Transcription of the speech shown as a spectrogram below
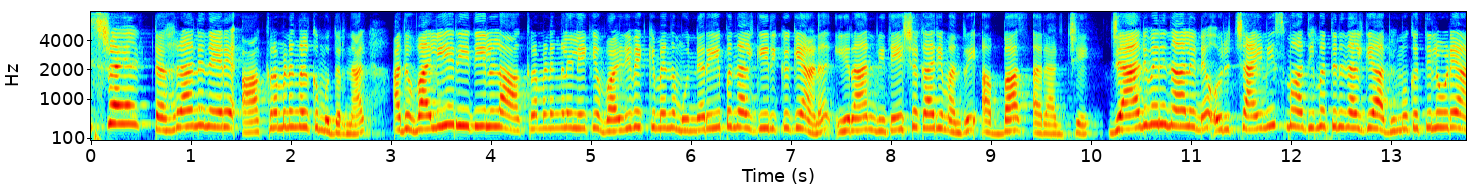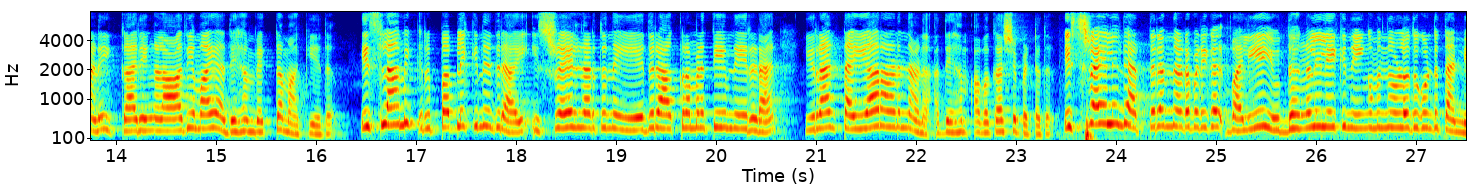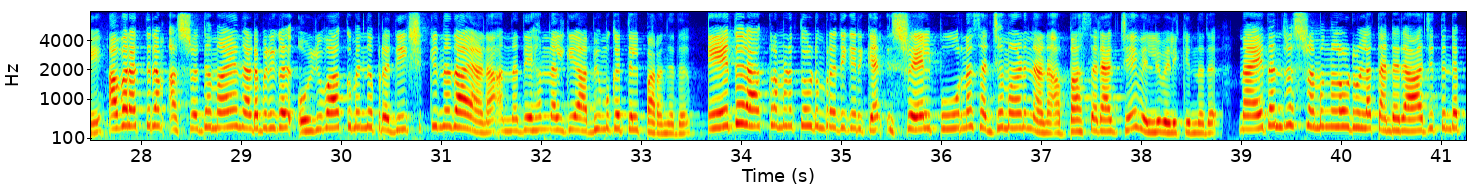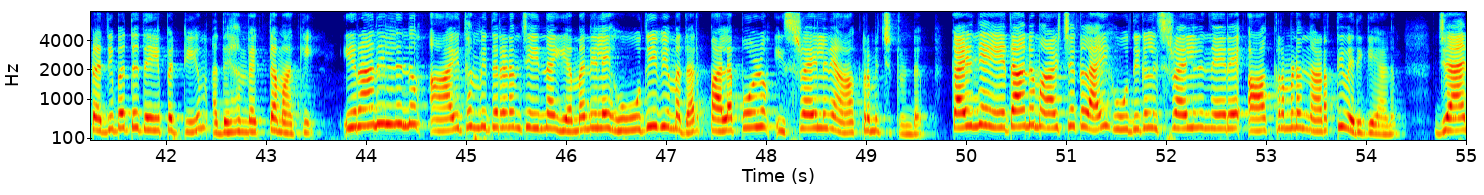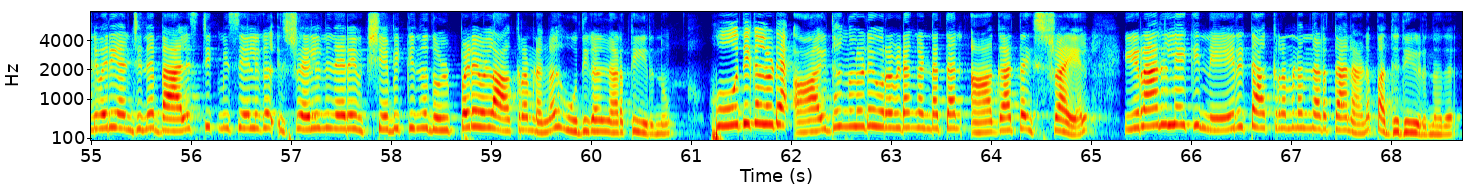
Israel Tehran നേരെ ആക്രമണങ്ങൾക്ക് മുതിർന്നാൽ അത് വലിയ രീതിയിലുള്ള ആക്രമണങ്ങളിലേക്ക് വഴിവെക്കുമെന്ന് മുന്നറിയിപ്പ് നൽകിയിരിക്കുകയാണ് ഇറാൻ വിദേശകാര്യമന്ത്രി അബ്ബാസ് അരാഗ്ജെ ജാനുവരി നാലിന് ഒരു ചൈനീസ് മാധ്യമത്തിന് നൽകിയ അഭിമുഖത്തിലൂടെയാണ് ഇക്കാര്യങ്ങൾ ആദ്യമായി അദ്ദേഹം വ്യക്തമാക്കിയത്. ഇസ്ലാമിക് റിപ്പബ്ലിക്കിനെതിരായി ഇസ്രായേൽ നടത്തുന്ന ഏതൊരു ആക്രമണത്തെയും നേരിടാൻ ഇറാൻ തയ്യാറാണെന്നാണ് അദ്ദേഹം അവകാശപ്പെട്ടത്. ഇസ്രായേലിന്റെ അത്തരം നടപടികൾ വലിയ യുദ്ധങ്ങളിലേക്ക് നീങ്ങുമെന്നുള്ളതുകൊണ്ട് തന്നെ അവർ അത്തരം അശ്രദ്ധമായ നടപടികൾ ഒഴിവാക്കുമെന്ന് പ്രതീക്ഷിക്കുന്നതായാണ് അന്ന് അദ്ദേഹം നൽകിയ അഭിമുഖത്തിൽ പറഞ്ഞത്. ഏതൊരാക്രമണത്തോടും പ്രതികരിക്കാൻ ഇസ്രായേൽ പൂർണ സജ്ജമാണെന്നാണ് അബ്ബാസ് അരാഗ്ജെ വെല്ലുവിളിക്കുന്നത്. നയതന്ത്ര ശ്രമങ്ങളോടുള്ള തന്റെ രാജ്യത്തിന്റെ പ്രതിബദ്ധതയെപ്പറ്റിയും അദ്ദേഹം വ്യക്തമാക്കി. ഇറാനിൽ നിന്നും ആയുധം വിതരണം ചെയ്യുന്ന യമനിലെ ഹൂതി വിമതർ പലപ്പോഴും ഇസ്രായേലിനെ ആക്രമിച്ചിട്ടുണ്ട്. കഴിഞ്ഞ ഏതാനും ആഴ്ചകളായി ഹൂതികൾ ഇസ്രായേലിന് നേരെ ആക്രമണം നടത്തി വരികയാണ്. ജാനുവരി അഞ്ചിന് ബാലിസ്റ്റിക് മിസൈലുകൾ ഇസ്രായേലിന് നേരെ വിക്ഷേപിക്കുന്നതുൾപ്പെടെയുള്ള ആക്രമണങ്ങൾ ഹൂതികൾ നടത്തിയിരുന്നു. ഹൂതികളുടെ ആയുധങ്ങളുടെ ഉറവിടം കണ്ടെത്താൻ ആകാത്ത ഇസ്രായേൽ ഇറാനിലേക്ക് നേരിട്ട് ആക്രമണം നടത്താനാണ് പദ്ധതിയിടുന്നത്.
